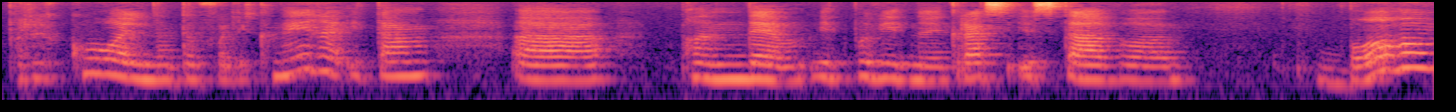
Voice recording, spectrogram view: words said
прикольна доволі книга, і там е, пандем, відповідно, якраз і став е, Богом,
